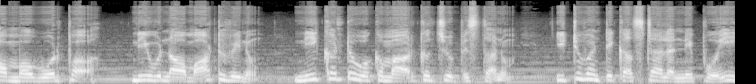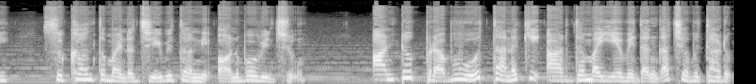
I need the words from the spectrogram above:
అమ్మ ఓర్పా నీవు నా మాట విను. నీకంటూ ఒక మార్గం చూపిస్తాను. ఇటువంటి కష్టాలన్నీ పోయి సుఖాంతమైన జీవితాన్ని అనుభవించు అంటూ ప్రభువు తనకి అర్థమయ్యే విధంగా చెబుతాడు.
